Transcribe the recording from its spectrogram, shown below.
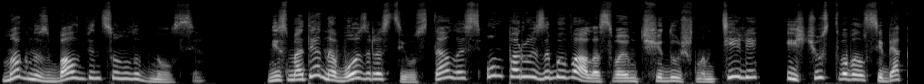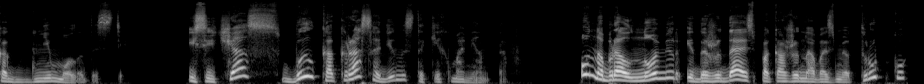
Магнус Балбинсон улыбнулся. Несмотря на возраст и усталость, он порой забывал о своем тщедушном теле и чувствовал себя как в дни молодости. И сейчас был как раз один из таких моментов. Он набрал номер и, дожидаясь, пока жена возьмет трубку,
